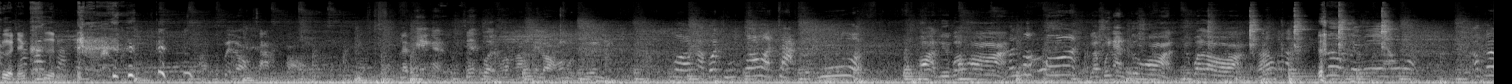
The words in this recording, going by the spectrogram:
เกิดยังคืนก็ไปลองซ้ำก่อนแล้วเพลงอะเสียตัวว่าเขาไปลองเอาหมดขึ้นบอกค่ะว่าทุกก็มาจากพูดฮอดหรือว่าฮอดมันบ่ฮอดแล้วมือนั่นคือฮอดคือว่าลองเลิกไปแล้วเอาก็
